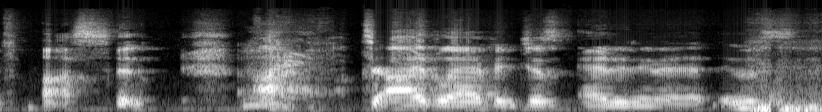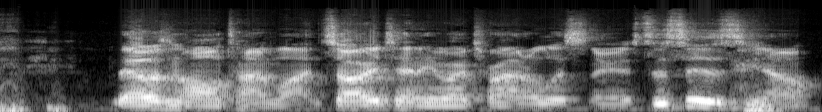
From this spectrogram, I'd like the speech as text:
to Boston, I died laughing just editing it. It was that was an all time line. Sorry to any of our Toronto listeners. This is, you know,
